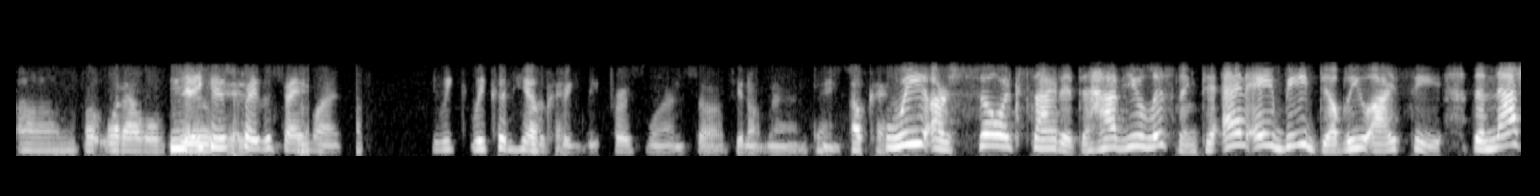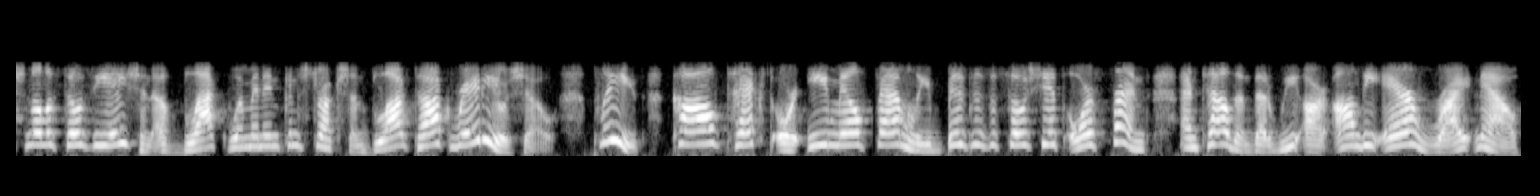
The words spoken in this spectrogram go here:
um, but what I will do you can is, just play the same one. We we couldn't hear Okay. the big, big first one, so if you don't mind, thanks. Okay. We are so excited to have you listening to NABWIC, the National Association of Black Women in Construction Blog Talk Radio Show. Please call, text, or email family, business associates, or friends and tell them that we are on the air right now.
